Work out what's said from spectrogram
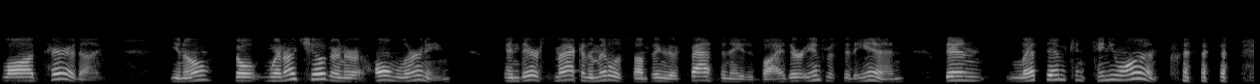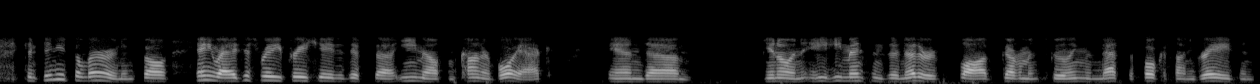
flawed paradigm. You know, so when our children are at home learning and they're smack in the middle of something they're fascinated by, they're interested in, then let them continue on, continue to learn. And so, anyway, I just really appreciated this uh, email from Connor Boyack, and um, you know, and he, he mentions another flaw of government schooling, and that's the focus on grades and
